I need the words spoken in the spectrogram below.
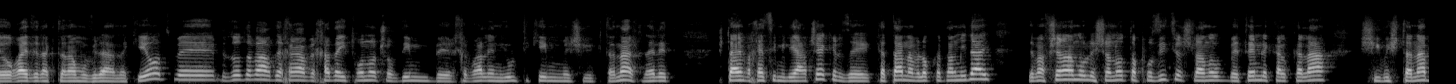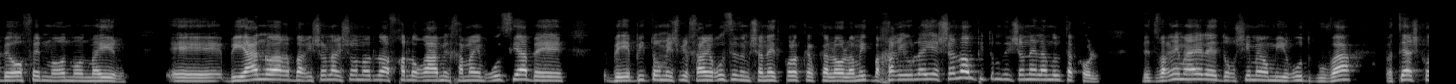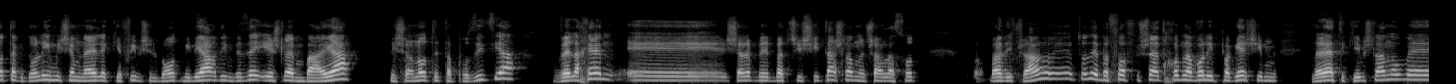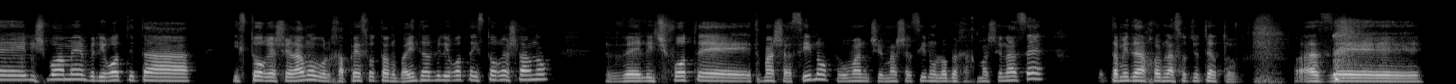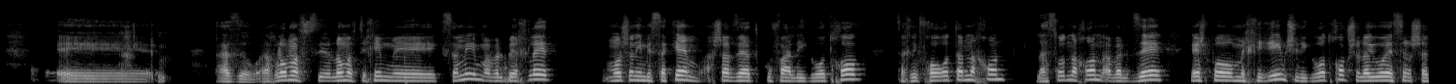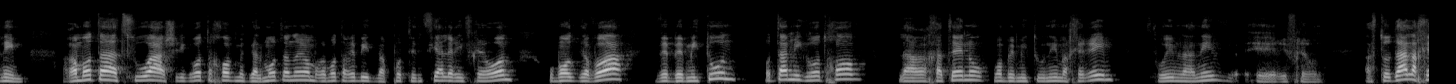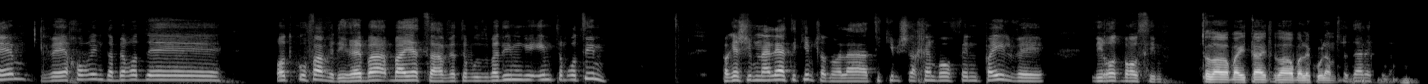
הורייזן הקטנה מובילה ענקיות ובזאת דבר דרך אגב אחד היתרונות שעובדים בחברה לניהול תיקים שהיא קטנה שמנהלת שתיים וחצי מיליארד שקל זה קטן אבל לא קטן מדי זה מאפשר לנו לשנות את הפוזיציות שלנו בהתאם לכלכלה שהיא משתנה באופן מאוד מאוד מהיר אה, בינואר בראשון לראשון עוד לא אף אחד לא ראה מלחמה עם רוסיה פתאום יש מלחמה עם רוסיה זה משנה את כל הכלכלה העולמית מחר אולי יהיה שלום פתאום זה ישנה לנו את הכל ודברים האלה דורשים היום מהירות תגובה בתי השקעות הגדולים, מי שמנהל היקפים של מאות מיליארדים וזה, יש להם בעיה לשנות את הפוזיציה, ולכן אה, בשיטה שלנו אפשר לעשות, מה זה אפשר? אתה יודע, בסוף אפשר, אתם יכולים לבוא להיפגש עם מנהלי התיקים שלנו ולשמוע מהם ולראות את ההיסטוריה שלנו ולחפש אותנו באינטרנט ולראות את ההיסטוריה שלנו ולשפוט אה, את מה שעשינו, כמובן שמה שעשינו לא בהכרח מה שנעשה, תמיד אנחנו יכולים לעשות יותר טוב. אז אה, אה, אז זהו, אנחנו לא, לא מבטיחים קסמים, אבל בהחלט, כמו שאני מסכם, עכשיו זה התקופה לאגרות חוב, צריך לבחור אותם נכון, לעשות נכון, אבל זה, יש פה מחירים של אגרות חוב שלא היו עשר שנים. רמות התשואה של אגרות החוב מגלמות לנו היום, רמות הריבית והפוטנציאל לרווחי הון הוא מאוד גבוה, ובמיתון אותם אגרות חוב, להערכתנו, כמו במיתונים אחרים, צפויים להניב אה, רווחי הון. אז תודה לכם, ואיך אומרים, נדבר עוד, אה, עוד תקופה ונראה מה יצא, ואתם מוזמנים אם אתם רוצים. לפגש עם מנהלי התיקים שלנו על התיקים שלכם באופן פעיל ולראות מה עושים. תודה רבה איתי, תודה רבה לכולם. תודה לכולם.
